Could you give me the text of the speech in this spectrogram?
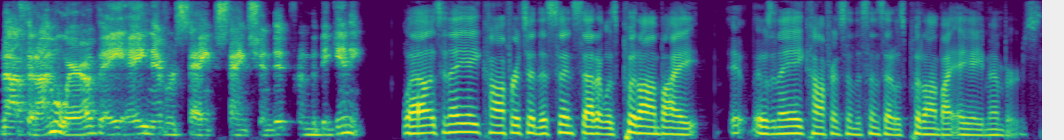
Not that I'm aware of. AA never san- sanctioned it from the beginning. Well, it's an AA conference in the sense that it was put on by it, it, was an AA conference in the sense that it was put on by AA members,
